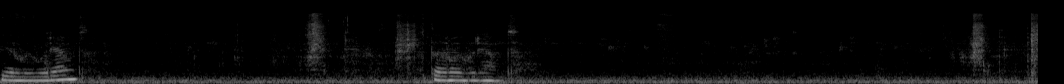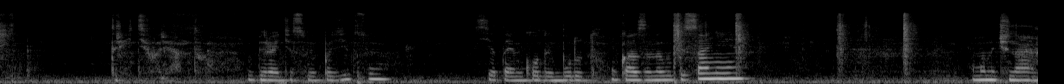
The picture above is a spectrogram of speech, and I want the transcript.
Первый вариант. Второй вариант. Третий вариант. Выбирайте свою позицию. Все тайм-коды будут указаны в описании. Мы начинаем.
